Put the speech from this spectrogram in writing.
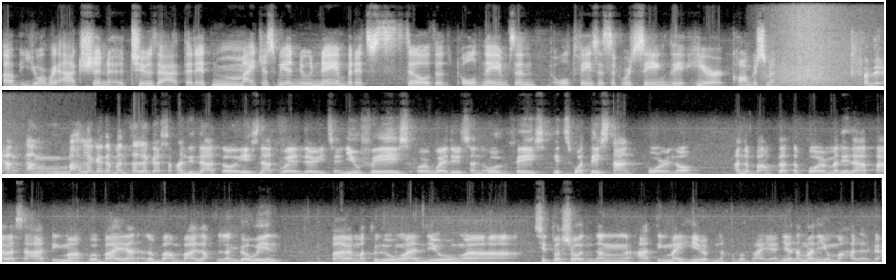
um, your reaction to that, that it might just be a new name, but it's still the old names and old faces that we're seeing the, here, Congressman. Hindi, ang, ang mahalaga naman talaga sa kandidato is not whether it's a new face or whether it's an old face. It's what they stand for, no? Ano ba ang plataforma nila para sa ating mga kababayan? Ano ba ang balak nilang gawin para matulungan yung ah, sitwasyon ng ating mahihirap na kababayan? Yan naman yung mahalaga.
